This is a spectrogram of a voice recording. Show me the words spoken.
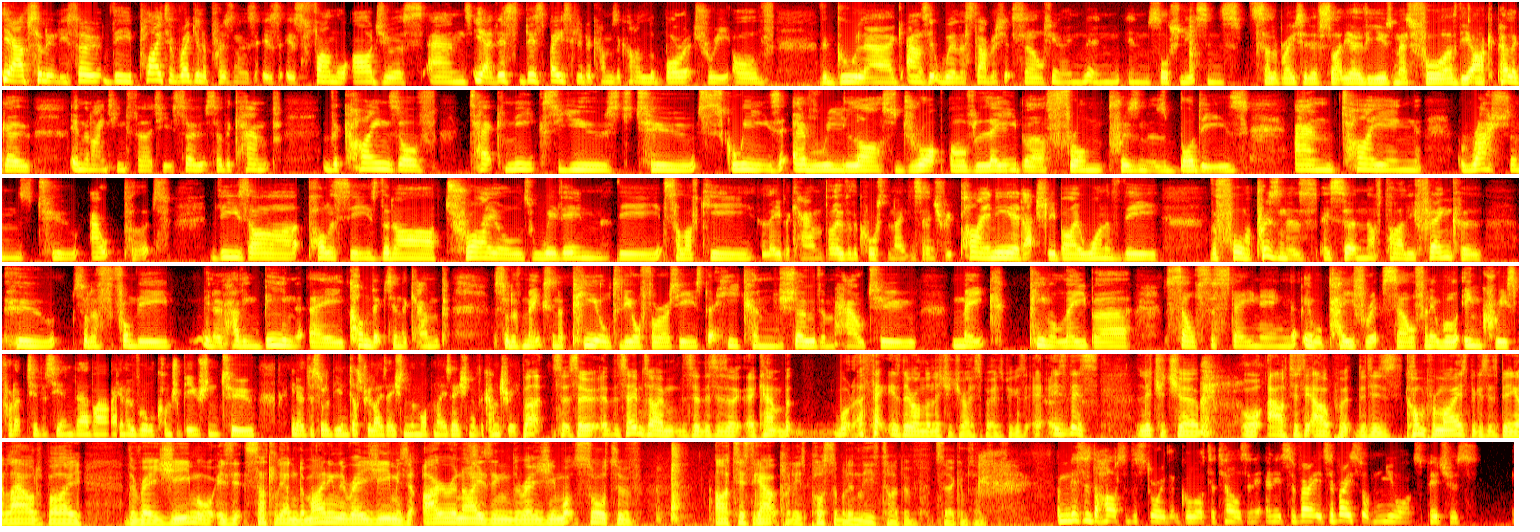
Yeah, absolutely. So the plight of regular prisoners is is far more arduous, and yeah, this this basically becomes a kind of laboratory of the Gulag as it will establish itself, you know, in, in, in Solzhenitsyn's celebrated, if slightly overused, metaphor of the archipelago in the 1930s. So, so the camp, the kinds of techniques used to squeeze every last drop of labor from prisoners' bodies and tying rations to output. These are policies that are trialed within the Solovki labor camp over the course of the 19th century, pioneered actually by one of the the former prisoners, a certain Naftali Frenkel, who sort of from the you know, having been a convict in the camp, sort of makes an appeal to the authorities that he can show them how to make penal labor, self sustaining, it will pay for itself and it will increase productivity and thereby an overall contribution to, you know, the sort of the industrialization the modernization of the country. But so, so at the same time, so this is a, a camp, but what effect is there on the literature, I suppose? Because is this literature or artistic output that is compromised because it's being allowed by the regime, or is it subtly undermining the regime? Is it ironizing the regime? What sort of artistic output is possible in these type of circumstances? I mean, this is the heart of the story that Gullotta tells, and it's a very it's a very sort of nuanced picture.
